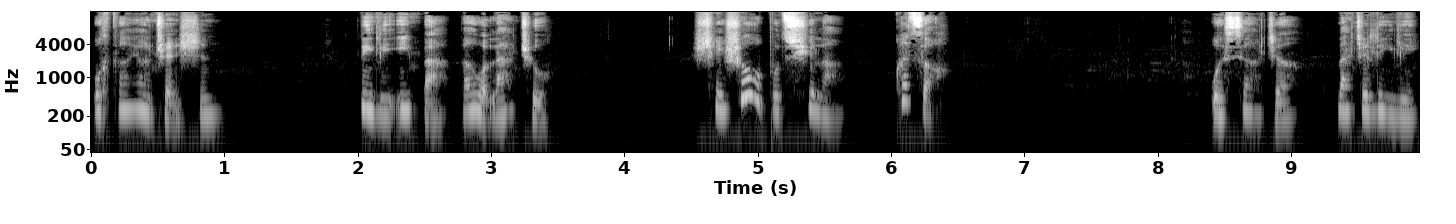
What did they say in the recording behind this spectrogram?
我刚要转身。丽丽一把把我拉住。谁说我不去了？快走！我笑着拉着丽丽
